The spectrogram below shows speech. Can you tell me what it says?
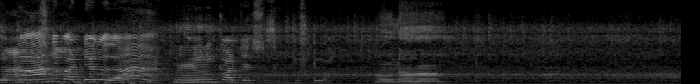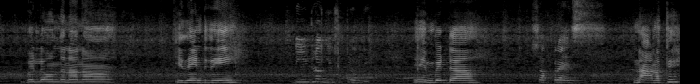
నాంది బర్త్డే కదా. మ్మ్. గ్రీటింగ్ కార్డ్ చేస్తుంది గిఫ్ట్గా అవునా? వెళ్ళ ఉంది నాన్న. ఇదేంటిది? దీంట్లో గిఫ్ట్ ఉంది. ఏం పెట్టా? సర్ప్రైజ్ నాన్నకి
